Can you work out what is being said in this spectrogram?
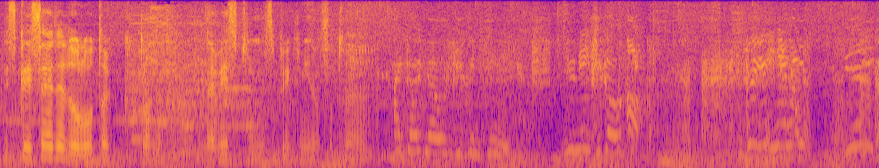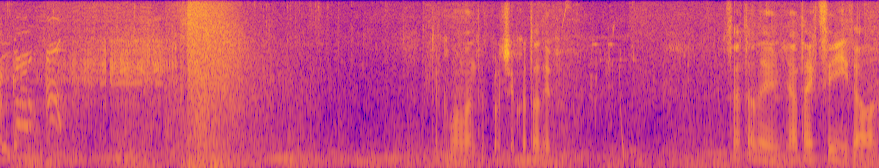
Vždycky, když se jede dolů, tak to ne- nevěstí nic pěkného. Co to je? You need to go up. Do you hear me? You need to go up. Moment, proč jako tady... Co je tady? Já tady chci jít, ale...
